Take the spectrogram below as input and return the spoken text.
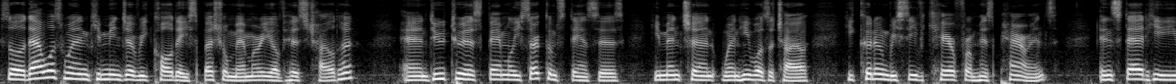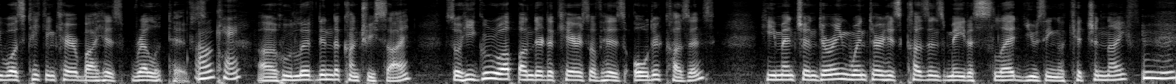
So that was when Kim Min Jae recalled a special memory of his childhood. And due to his family circumstances, he mentioned when he was a child, he couldn't receive care from his parents. Instead, he was taken care of by his relatives Okay. uh, who lived in the countryside. So he grew up under the cares of his older cousins. He mentioned during winter, his cousins made a sled using a kitchen knife. Mm-hmm.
